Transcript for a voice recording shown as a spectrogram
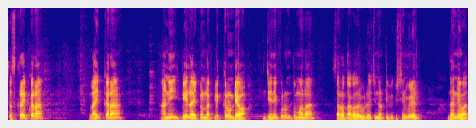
सबस्क्राईब करा लाईक करा आणि बेल आयकॉनला क्लिक करून ठेवा जेणेकरून तुम्हाला सर्वात अगोदर व्हिडिओची नोटिफिकेशन मिळेल. धन्यवाद.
